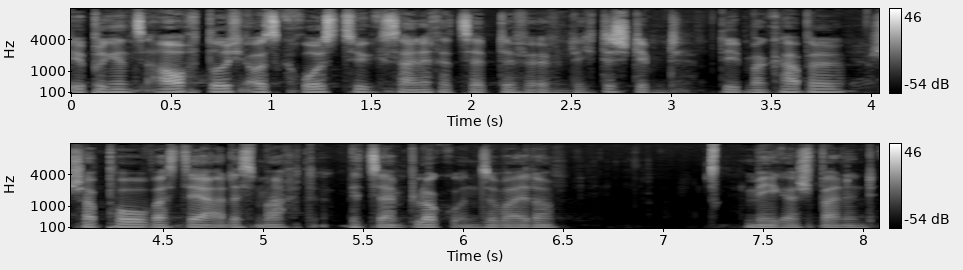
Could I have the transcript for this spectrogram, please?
übrigens auch durchaus großzügig seine Rezepte veröffentlicht. Das stimmt. Dietmar Kappel, Chapeau, was der alles macht mit seinem Blog und so weiter. Mega spannend.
